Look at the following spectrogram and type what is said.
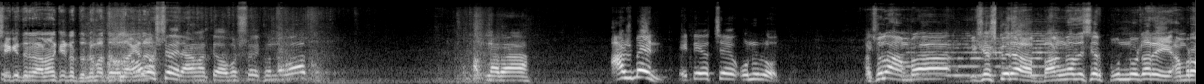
সেক্ষেত্রে রানাকে একটা ধন্যবাদ দেওয়া লাগে না? অবশ্যই রানাকে অবশ্যই ধন্যবাদ। আপনারা আসবেন এটাই হচ্ছে অনুরোধ। আসলে আমরা বিশেষ করে বাংলাদেশের পণ্যটারে আমরা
